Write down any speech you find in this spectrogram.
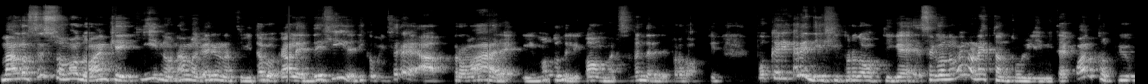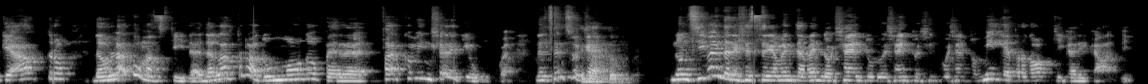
ma allo stesso modo anche chi non ha magari un'attività locale e decide di cominciare a provare il mondo dell'e-commerce, vendere dei prodotti, può caricare 10 prodotti che secondo me non è tanto un limite, quanto più che altro da un lato una sfida e dall'altro lato un modo per far cominciare chiunque, nel senso esatto. che non si vende necessariamente avendo 100, 200, 500, 1000 prodotti caricati.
